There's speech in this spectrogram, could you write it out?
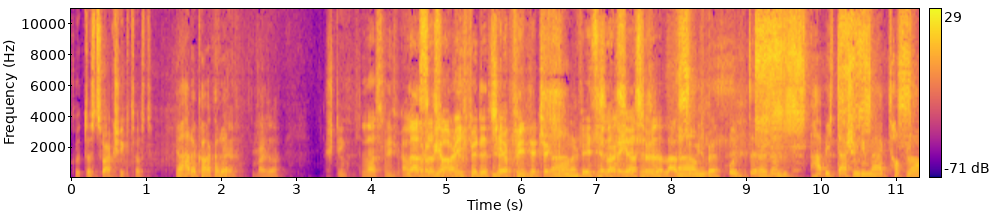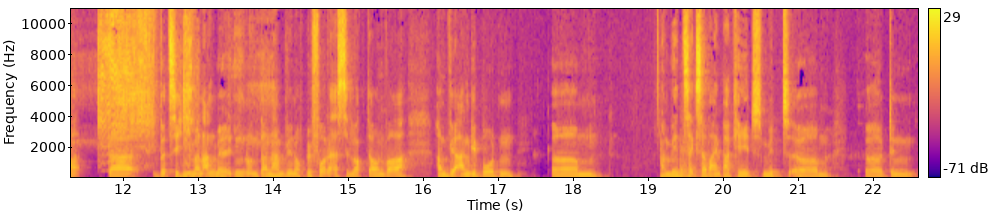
Gut, dass du zwei geschickt hast. Ja, hat er Kork, oder? Ja, also, stinkt. Lass mich, Aber lass das mal mich bitte Ja, checken. bitte, check du mal. bitte, Sorry, lass ja, Söder, mal. Laden Ähm, zugesperrt. und äh, dann habe ich da schon gemerkt, hoppla, da wird sich niemand anmelden. Und dann haben wir noch, bevor der erste Lockdown war, haben wir angeboten, ähm, haben wir ein Sechser Weinpaket mit, ähm, äh, den,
